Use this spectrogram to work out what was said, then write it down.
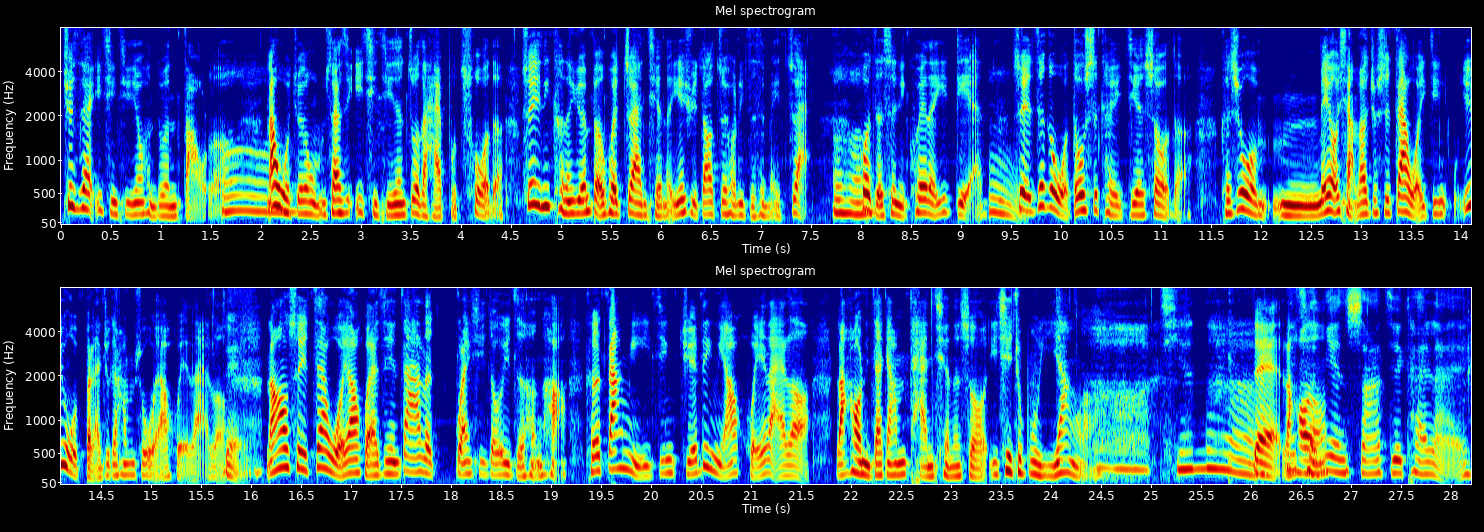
确实在疫情期间有很多人倒了。哦，那我觉得我们算是疫情期间做的还不错的，所以你可能原本会赚钱的，也许到最后你只是没赚。嗯，或者是你亏了一点，嗯，所以这个我都是可以接受的。可是我嗯没有想到，就是在我已经，因为我本来就跟他们说我要回来了，对。然后所以在我要回来之前，大家的关系都一直很好。可是当你已经决定你要回来了，然后你再跟他们谈钱的时候，一切就不一样了。天呐，对，然后面纱揭开来，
